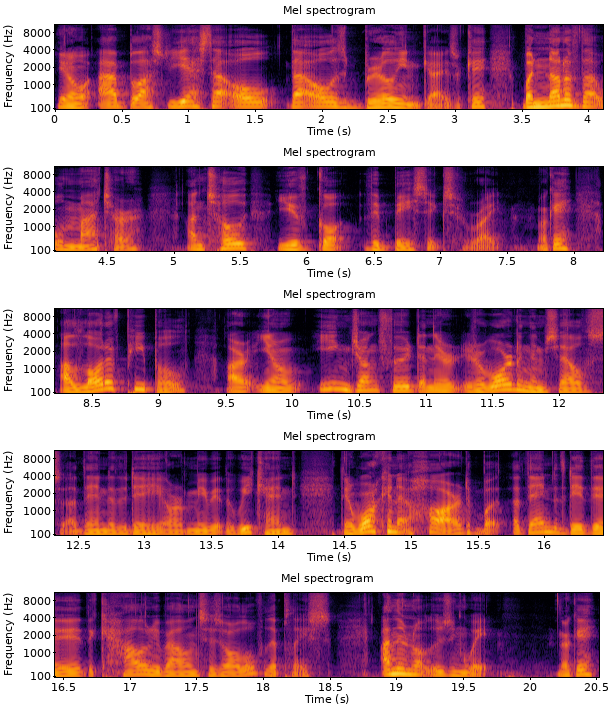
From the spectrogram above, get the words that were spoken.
you know ab blast. Yes, that all that all is brilliant, guys. Okay, but none of that will matter until you've got the basics right. Okay, a lot of people are you know eating junk food and they're rewarding themselves at the end of the day or maybe at the weekend. They're working it hard, but at the end of the day, the the calorie balance is all over the place, and they're not losing weight. Okay,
